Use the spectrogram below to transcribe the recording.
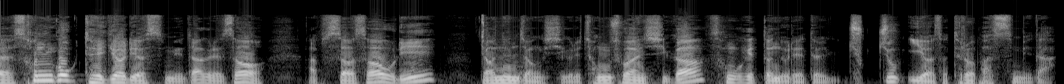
네, 선곡 대결이었습니다. 그래서 앞서서 우리 연은정 씨, 그리고 정수환 씨가 선곡했던 노래들 쭉쭉 이어서 들어봤습니다.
